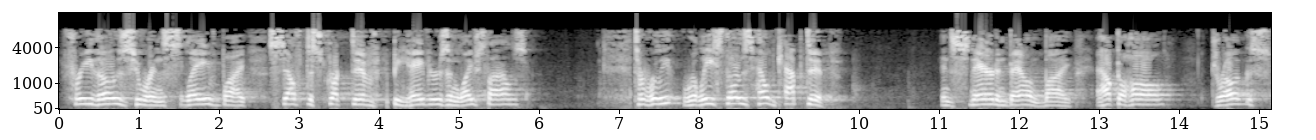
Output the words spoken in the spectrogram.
free those who are enslaved by self-destructive behaviors and lifestyles, to re- release those held captive, ensnared and bound by alcohol, drugs,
